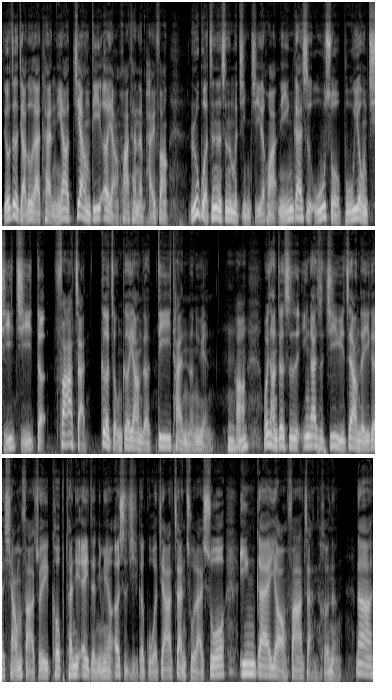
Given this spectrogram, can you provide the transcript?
由这个角度来看，你要降低二氧化碳的排放，如果真的是那么紧急的话，你应该是无所不用其极的发展各种各样的低碳能源。好，我想这是应该是基于这样的一个想法，所以 COP twenty eight 里面有二十几个国家站出来说，应该要发展核能。那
